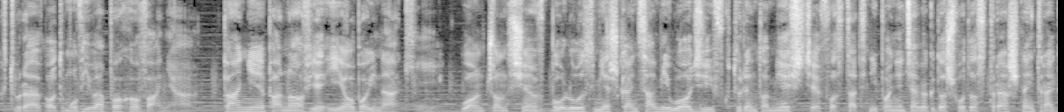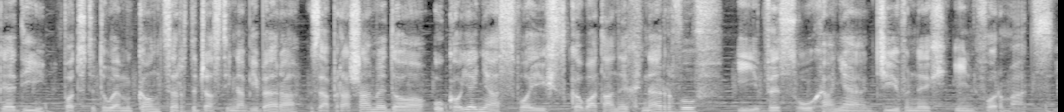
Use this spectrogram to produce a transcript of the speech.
która odmówiła pochowania. Panie, panowie i obojnaki, łącząc się w bólu z mieszkańcami Łodzi, w którym to mieście w ostatni poniedziałek doszło do strasznej tragedii pod tytułem Koncert Justina Biebera, zapraszamy do ukojenia swoich skołatanych nerwów i wysłuchania dziwnych informacji.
